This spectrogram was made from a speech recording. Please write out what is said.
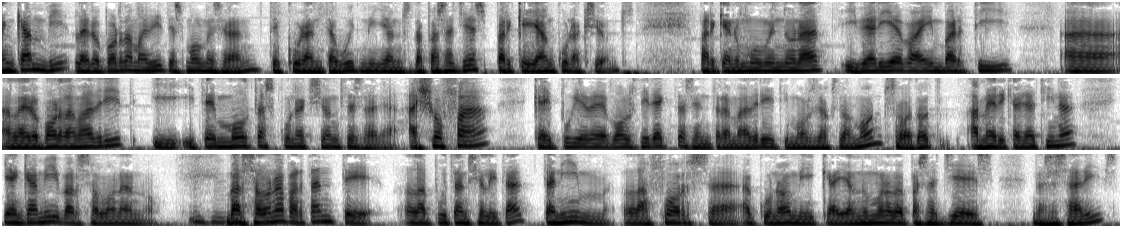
En canvi, l'aeroport de Madrid és molt més gran, té 48 milions de passatgers perquè hi ha connexions. Perquè en un moment donat Ibèria va invertir a, a l'aeroport de Madrid i, i té moltes connexions des d'allà. Això fa que hi pugui haver vols directes entre Madrid i molts llocs del món, sobretot Amèrica Llatina, i en canvi Barcelona no. Uh -huh. Barcelona, per tant, té la potencialitat, tenim la força econòmica i el número de passatgers necessaris,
